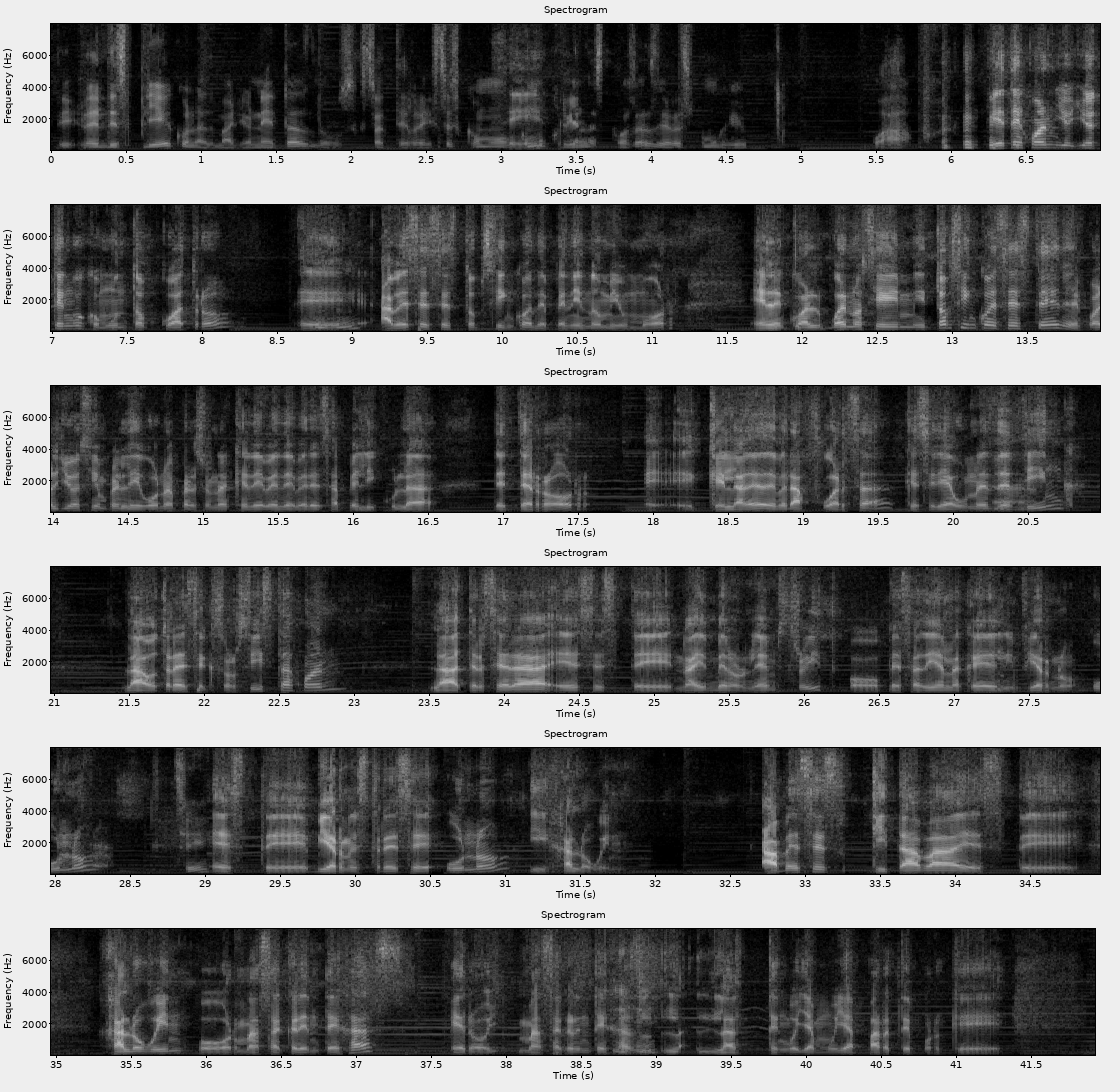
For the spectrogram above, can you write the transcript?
el despliegue con las marionetas, los extraterrestres, cómo, Sí. cómo ocurrían las cosas. Y era como que, wow. Fíjate, Juan, yo, yo tengo como un top 4. eh. A veces es top 5 dependiendo mi humor. En el cual, bueno, sí, mi top 5 es este, en el cual yo siempre le digo a una persona que debe de ver esa película de terror, eh, que la debe de ver a fuerza, que sería una es The Ah. Thing, la otra es Exorcista, Juan, la tercera es este Nightmare on Elm Street o Pesadilla en la calle del infierno 1, Sí. este Viernes 13 1 y Halloween. A veces quitaba este Halloween por Masacre en Texas, pero Masacre en Texas la tengo ya muy aparte porque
